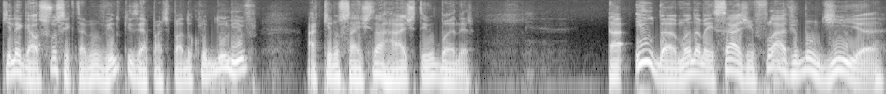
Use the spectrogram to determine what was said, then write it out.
Que legal. Se você que está me ouvindo quiser participar do Clube do Livro, aqui no site da rádio tem o banner. A Hilda manda mensagem. Flávio, bom dia.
